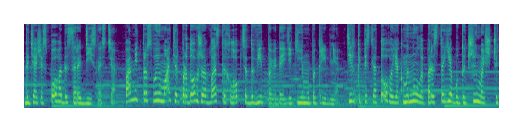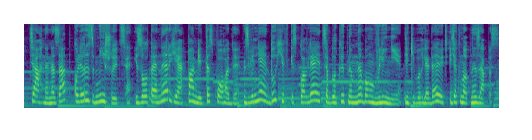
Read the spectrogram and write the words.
дитячі спогади серед дійсності. Пам'ять про свою матір продовжує вести хлопця до відповідей, які йому потрібні. Тільки після того, як минуле перестає бути чимось, що тягне назад, кольори змішуються, і золота енергія, пам'ять та спогади звільняє духів і сплавляється блакитним небом в лінії, які виглядають як нотний запис.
